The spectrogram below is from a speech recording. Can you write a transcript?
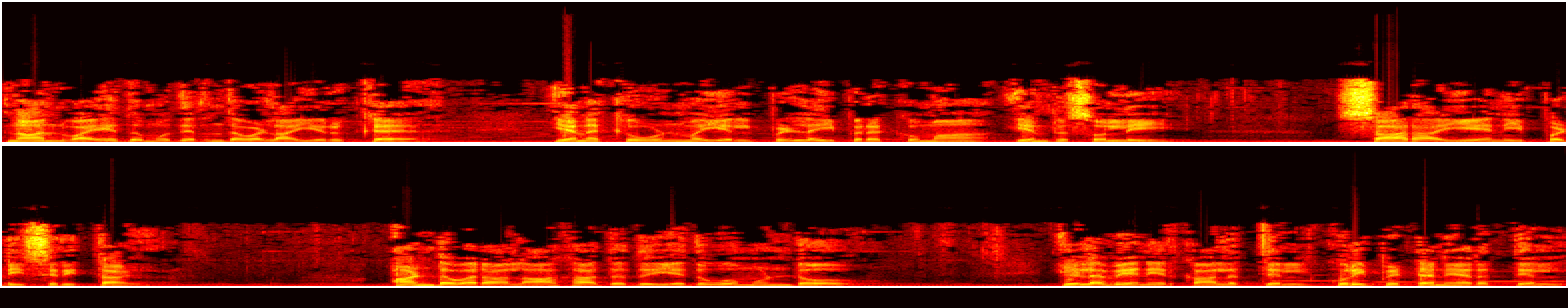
நான் வயது முதிர்ந்தவளாயிருக்க எனக்கு உண்மையில் பிள்ளை பிறக்குமா என்று சொல்லி சாரா ஏன் இப்படி சிரித்தாள்? ஆண்டவரால் ஆகாதது எதுவும் உண்டோ? இளவேநீர் காலத்தில் குறிப்பிட்ட நேரத்தில்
